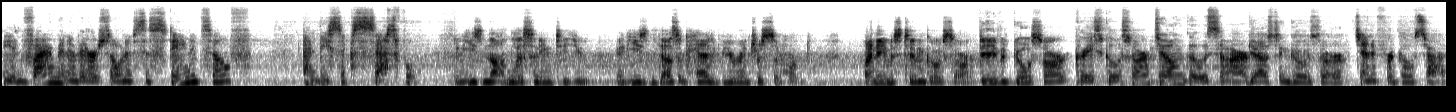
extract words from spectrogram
the environment of Arizona sustain itself and be successful. And he's not listening to you, and he doesn't have your interests at heart. My name is Tim Gosar. David Gosar. Grace Gosar. Joan Gosar. Gaston Gosar. Jennifer Gosar.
